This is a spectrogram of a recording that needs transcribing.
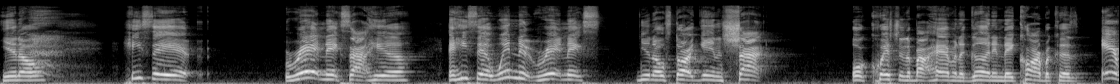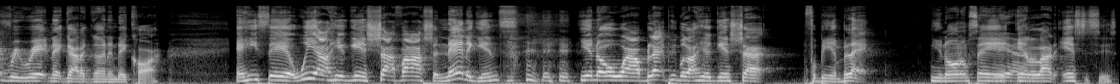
You know, he said rednecks out here, and he said when did rednecks you know start getting shot or questioned about having a gun in their car because every redneck got a gun in their car. And he said, We out here getting shot for our shenanigans, you know, while black people out here getting shot for being black. You know what I'm saying? Yeah. In a lot of instances.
